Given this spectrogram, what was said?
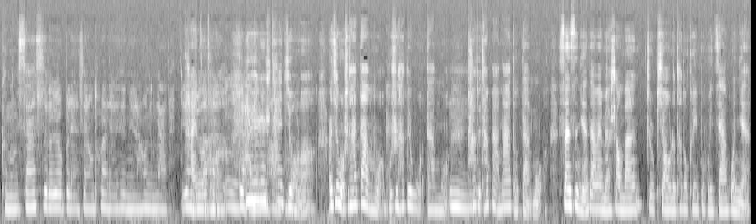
可能三四个月不联系，然后突然联系你，然后你们俩还能这么嗯对，因为认识太。久了，而且我说他淡漠，不是他对我淡漠，嗯，他对他爸妈都淡漠，三四年在外面上班就是飘着，他都可以不回家过年。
